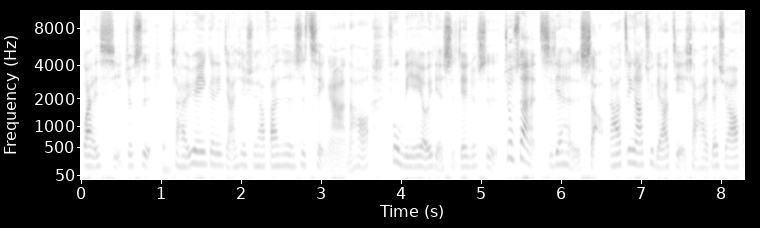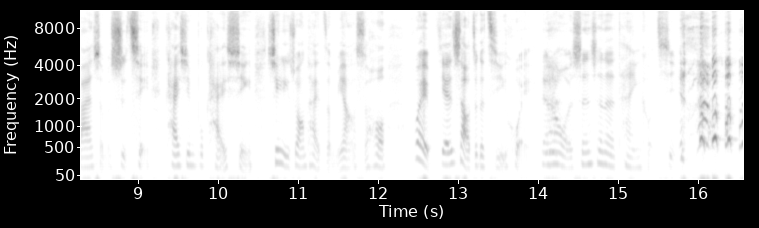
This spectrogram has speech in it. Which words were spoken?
关系，就是小孩愿意跟你讲一些学校发生的事情啊，然后父母也有一点时间，就是就算时间很少，然后尽量去了解小孩在学校发生什么事情，开心不开心，心理状态怎么样的时候，会减少这个机会。让我深深的叹一口气。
